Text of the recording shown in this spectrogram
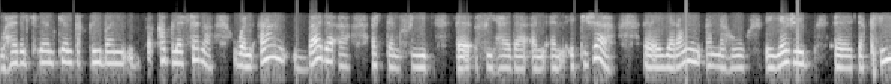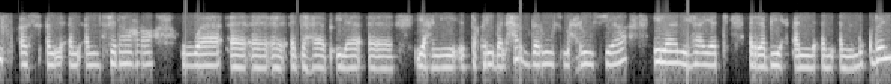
وهذا الكلام كان تقريبا قبل سنة. والآن بدأ التنفيذ في هذا الاتجاه. يرون أنه يجب تكثيف الصناعة والذهاب إلى يعني تقريبا حرب ضروس مع روسيا إلى نهاية الربيع المقبل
